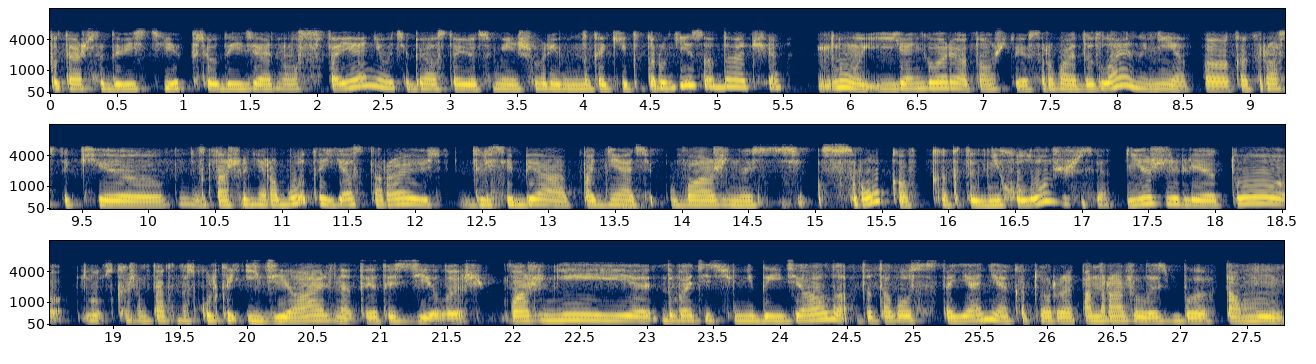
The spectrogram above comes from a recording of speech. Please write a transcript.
пытаешься довести все до идеального состояния, у тебя остается меньше времени на какие-то другие задачи. Ну, я не говорю о том, что я срываю дедлайны, нет. А как раз-таки в отношении работы я стараюсь для себя поднять важность сроков, как ты в них уложишься, нежели то, ну, скажем так, насколько идеально ты это сделаешь. Важнее доводить не до идеала, а до того состояния, которое понравилось бы тому,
